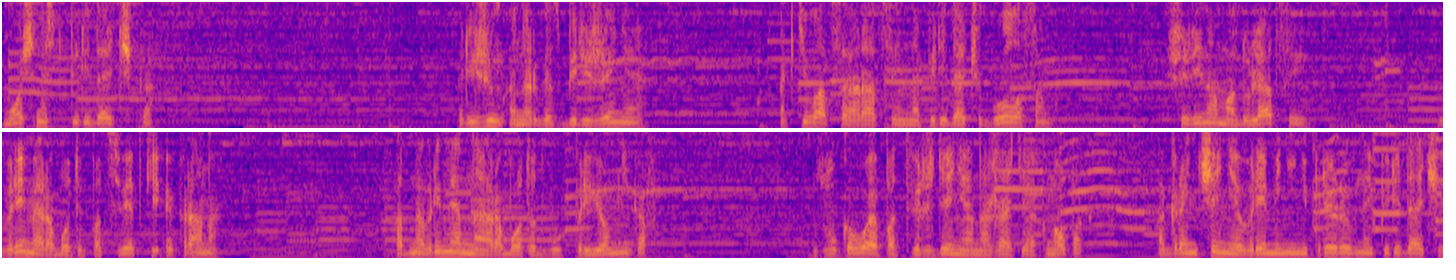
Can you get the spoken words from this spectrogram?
мощность передатчика, режим энергосбережения, активация рации на передачу голосом, ширина модуляции, время работы подсветки экрана, одновременная работа двух приемников, звуковое подтверждение нажатия кнопок, ограничение времени непрерывной передачи.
